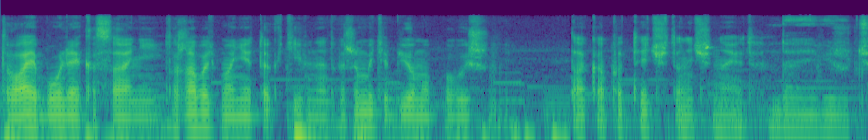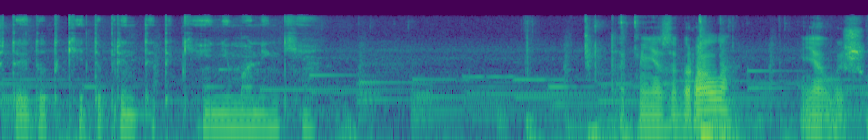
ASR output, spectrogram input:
Два и более касаний. Должна быть монета активная, должны быть объемы повышенные. Так, АПТ что-то начинает. Да, я вижу, что-то идут какие-то принты такие, не маленькие. Так, меня забрало. Я вышел.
